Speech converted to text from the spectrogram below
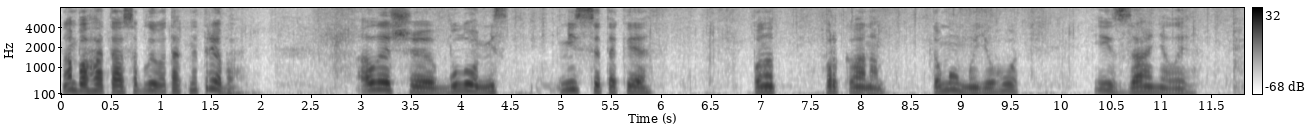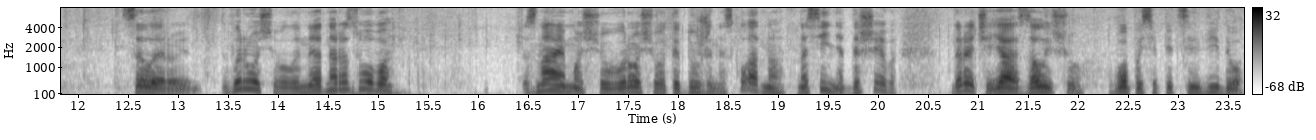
Нам багато особливо так не треба. Але ж е, було міс- місце таке понад парканом. Тому ми його і зайняли селерою. Вирощували неодноразово. Знаємо, що вирощувати дуже нескладно. Насіння дешеве. До речі, я залишу в описі під цим відео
